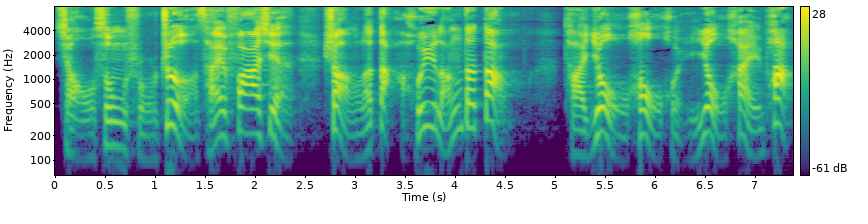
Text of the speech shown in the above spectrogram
小松鼠这才发现上了大灰狼的当，他又后悔又害怕。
